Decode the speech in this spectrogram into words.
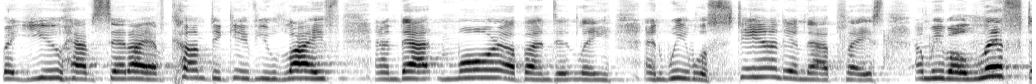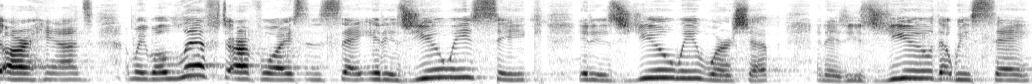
But you have said, I have come to give you life and that more abundantly, and we will stand in that place and we will lift our hands and we will lift our voice and say, It is you we seek, it is you we worship, and it is you that we say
